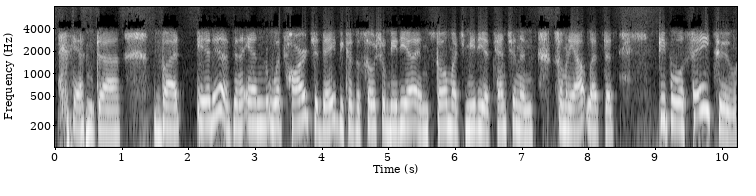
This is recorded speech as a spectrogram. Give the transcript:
and uh, but it is, and, and what's hard today because of social media and so much media attention and so many outlets that people will say to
